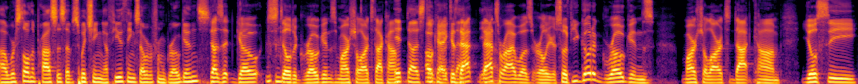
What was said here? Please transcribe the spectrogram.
Uh, we're still in the process of switching a few things over from Grogan's. Does it go still to grogansmartialarts.com? It does. Still okay, because that, Yeah. that's where I was earlier. So if you go to grogansmartialarts.com, you'll see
